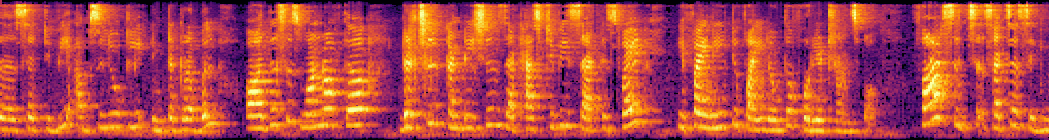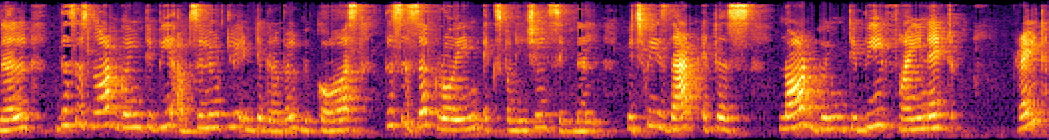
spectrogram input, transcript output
uh, said to be absolutely integrable. Or this is one of the Dirichlet conditions that has to be satisfied if I need to find out the Fourier transform. For such, such a signal, this is not going to be absolutely integrable because this is a growing exponential signal, which means that it is not going to be finite, right?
